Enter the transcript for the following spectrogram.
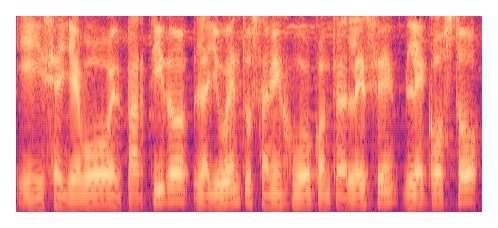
Y se llevó el partido. La Juventus también jugó contra el S. Le costó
